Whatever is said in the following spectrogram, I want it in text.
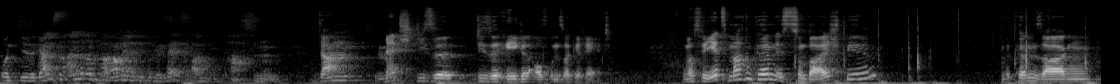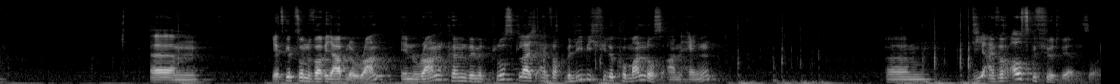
und diese ganzen anderen Parameter, die wir gesetzt haben, die passen, dann matcht diese, diese Regel auf unser Gerät. Und was wir jetzt machen können, ist zum Beispiel, wir können sagen, ähm, jetzt gibt es so eine Variable run. In run können wir mit plus gleich einfach beliebig viele Kommandos anhängen, ähm, die einfach ausgeführt werden sollen.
